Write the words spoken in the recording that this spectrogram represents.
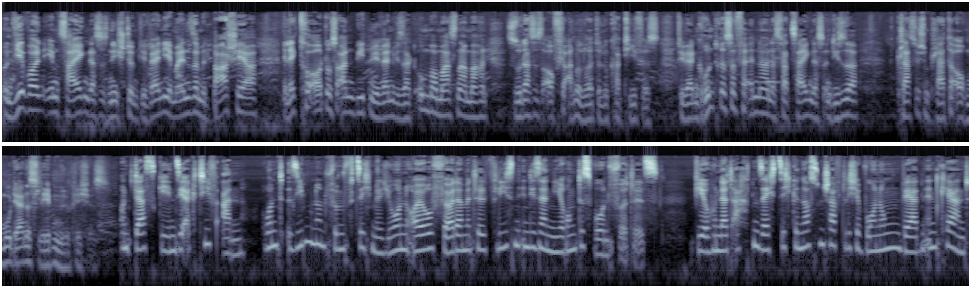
Und wir wollen eben zeigen, dass es nicht stimmt. Wir werden gemeinsam mit Barshare Elektroautos anbieten. Wir werden, wie gesagt, Umbaumaßnahmen machen, sodass es auch für andere Leute lukrativ ist. Wir werden Grundrisse verändern, dass wir zeigen, dass in dieser klassischen Platte auch modernes Leben möglich ist. Und das gehen Sie aktiv an. Rund 57 Millionen Euro Fördermittel fließen in die Sanierung des Wohnviertels. 468 genossenschaftliche Wohnungen werden entkernt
